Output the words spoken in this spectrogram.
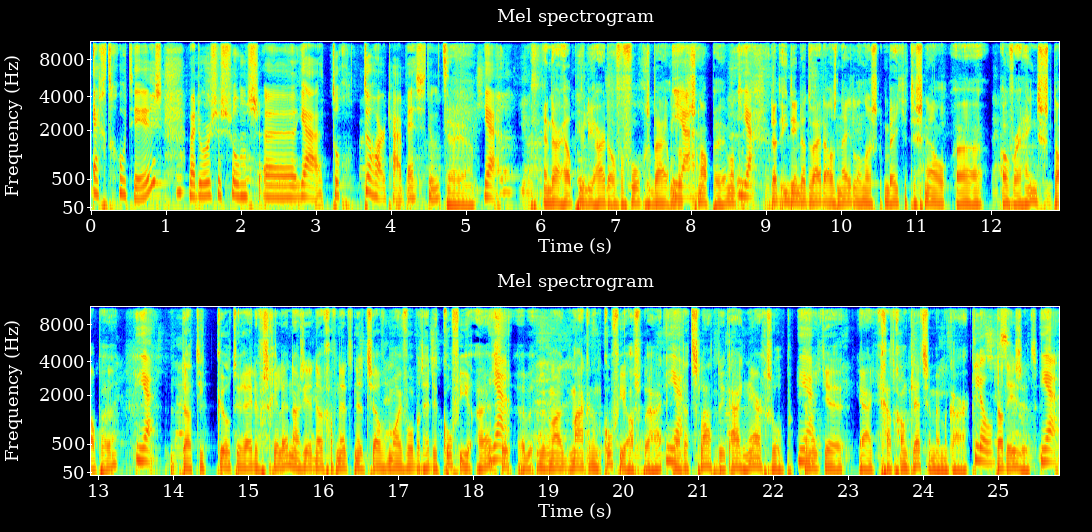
echt goed is. Waardoor ze soms uh, ja, toch te hard haar best doet. Ja, ja. ja. En daar helpen jullie haar dan vervolgens bij om dat te snappen. Hè? Want ja. dat, ik denk dat wij daar als Nederlanders een beetje te snel uh, overheen stappen. Ja. Dat die culturele verschillen. Nou, je nou, gaf net, net zelf een mooi voorbeeld. De koffie. Hè? Ja. We maken een koffieafspraak. Ja. ja. dat slaat natuurlijk eigenlijk nergens op. Ja. Want je, ja, je gaat gewoon kletsen met elkaar. Klopt. Dat is het. Ja.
